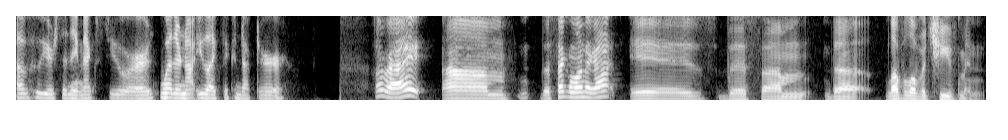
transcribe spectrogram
of who you're sitting next to or whether or not you like the conductor. All right. Um, the second one I got is this um the level of achievement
